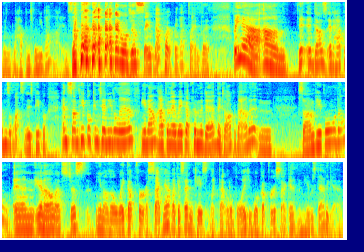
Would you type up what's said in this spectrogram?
when what happens when you die. And so, and we'll just save that part for that time. But, but yeah, um, it, it does. It happens a lot to these people, and some people continue to live. You know, after they wake up from the dead, they talk about it, and some people don't. And you know, that's just you know they'll wake up for a second. Like I said, in case like that little boy, he woke up for a second and he was dead again.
